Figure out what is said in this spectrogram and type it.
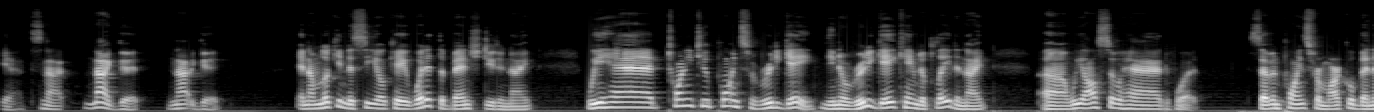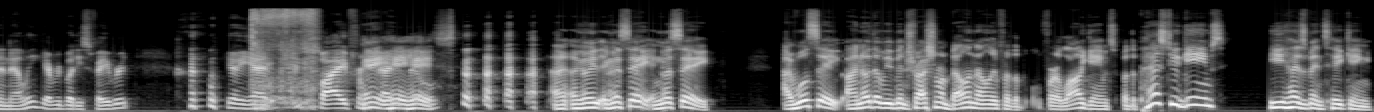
Yeah, it's not not good. Not good. And I'm looking to see, okay, what did the bench do tonight? We had 22 points for Rudy Gay. You know, Rudy Gay came to play tonight. Uh, we also had, what, seven points for Marco Belinelli, everybody's favorite. he had five from hey, hey, Mills. hey. I, going to say, I'm going to say, I will say I know that we've been trashing on Belinelli for the for a lot of games, but the past two games he has been taking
